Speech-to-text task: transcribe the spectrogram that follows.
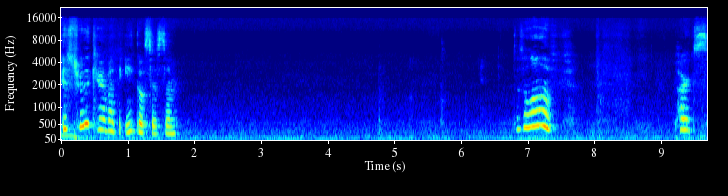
It's true to care about the ecosystem. There's a lot of parks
